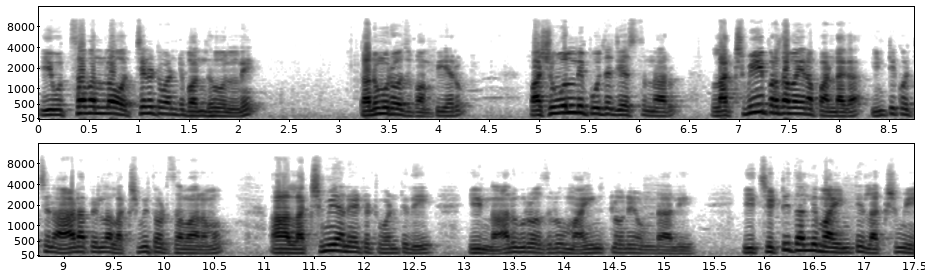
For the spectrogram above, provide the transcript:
ఈ ఉత్సవంలో వచ్చినటువంటి బంధువుల్ని కనుమ రోజు పంపించరు పశువుల్ని పూజ చేస్తున్నారు. లక్ష్మీప్రదమైన పండగ ఇంటికి వచ్చిన ఆడపిల్ల లక్ష్మితోటి సమానము. ఆ లక్ష్మి అనేటటువంటిది ఈ నాలుగు రోజులు మా ఇంట్లోనే ఉండాలి. ఈ చిట్టి తల్లి మా ఇంటి లక్ష్మి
